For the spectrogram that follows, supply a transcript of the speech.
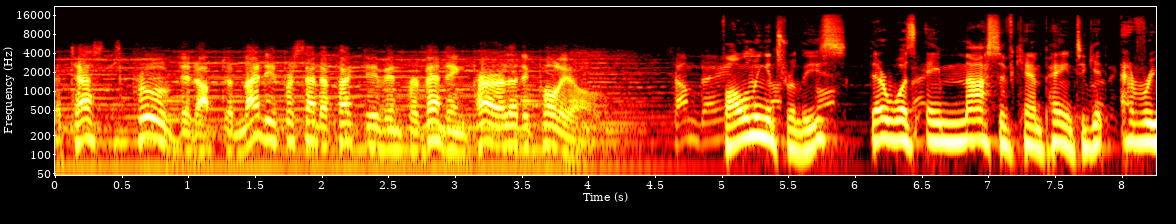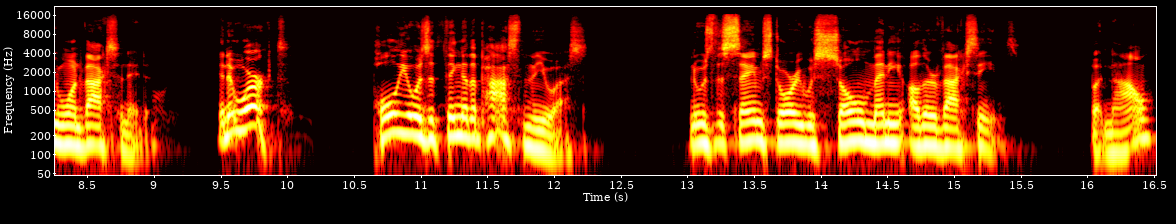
The tests proved it up to 90% effective in preventing paralytic polio. Someday, Following its release, there was a massive campaign to get everyone vaccinated. And it worked. Polio was a thing of the past in the US. And it was the same story with so many other vaccines. But now,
